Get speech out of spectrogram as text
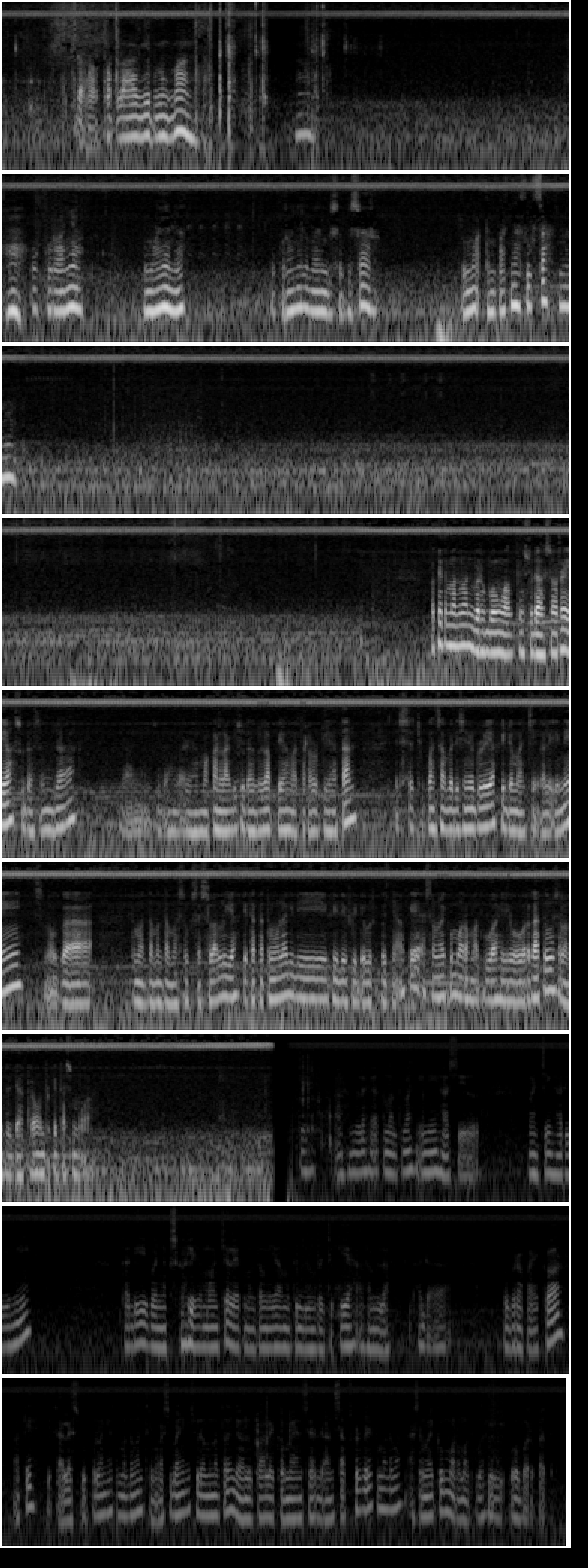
dapat lagi teman-teman. Hmm. Ah, ukurannya lumayan ya. Ukurannya lumayan besar-besar. Cuma tempatnya susah teman-teman. Oke teman-teman berhubung waktu sudah sore ya sudah senja dan sudah nggak ada makan lagi sudah gelap ya nggak terlalu kelihatan. Jadi saya cukupkan sampai di sini dulu ya video mancing kali ini. Semoga teman-teman tambah sukses selalu ya. Kita ketemu lagi di video-video berikutnya. Oke assalamualaikum warahmatullahi wabarakatuh. Salam sejahtera untuk kita semua. Oke alhamdulillah ya teman-teman. Ini hasil mancing hari ini. Tadi banyak sekali yang muncul ya teman-teman. Ya mungkin belum rezeki ya alhamdulillah ada beberapa ekor. Oke kita let's go pulang ya teman-teman. Terima kasih banyak yang sudah menonton. Jangan lupa like comment share dan subscribe ya teman-teman. Assalamualaikum warahmatullahi wabarakatuh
